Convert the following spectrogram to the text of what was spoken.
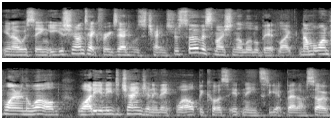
you know, we're seeing Iga Swiatek, for example, has changed her service motion a little bit. Like, number one player in the world, why do you need to change anything? Well, because it needs to get better. So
